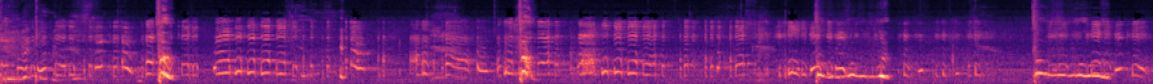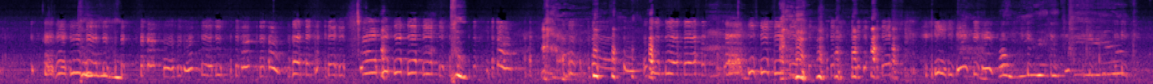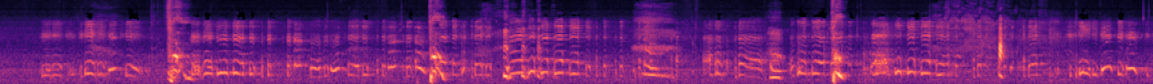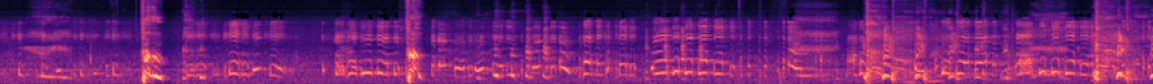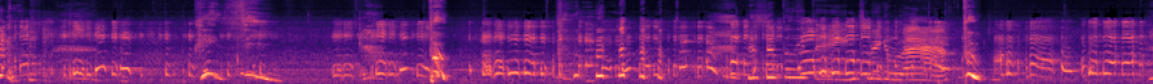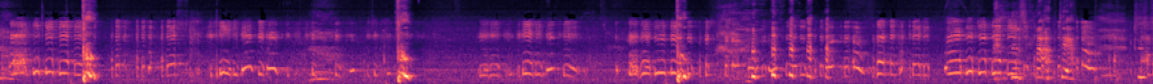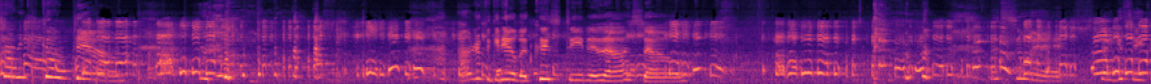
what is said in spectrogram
Just calm down. Just trying to calm down. I don't know if you can hear, but Christine is awesome. I swear. I can see it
